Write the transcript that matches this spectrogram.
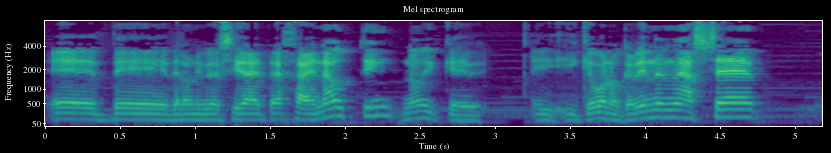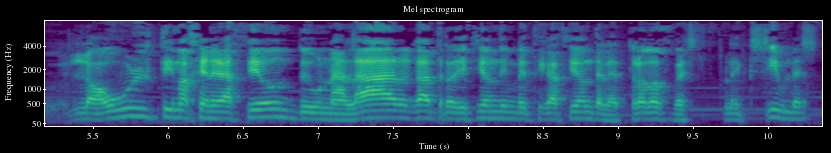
eh, de, la Universidad de Texas en Austin, ¿no? y, que, y que bueno, que vienen a ser la última generación de una larga tradición de investigación de electrodos flexibles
